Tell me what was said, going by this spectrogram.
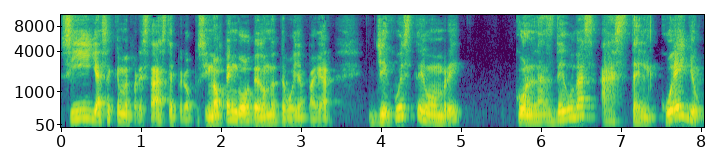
Sí, ya sé que me prestaste, pero pues si no tengo, ¿de dónde te voy a pagar? Llegó este hombre con las deudas hasta el cuello,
